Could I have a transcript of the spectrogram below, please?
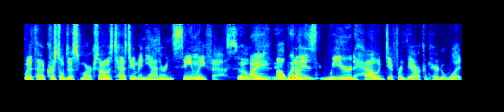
With uh, CrystalDiskMark. So i was testing them and yeah they're insanely fast. So I, uh, but I, it is weird how different they are compared to what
